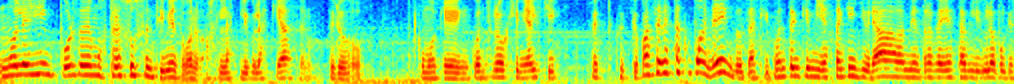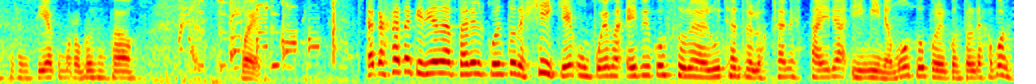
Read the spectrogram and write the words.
no les importa demostrar sus sentimientos, bueno, las películas que hacen, pero como que encuentro genial que, que, pasen estas como anécdotas, que cuenten que Miyazaki lloraba mientras veía esta película porque se sentía como representado. Bueno. Takahata quería adaptar el cuento de Heike, un poema épico sobre la lucha entre los clanes Taira y Minamoto por el control de Japón.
